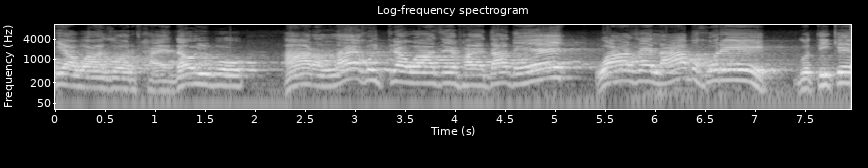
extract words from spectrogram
গিয়া ওয়াজর ফায়দা হইব, আর আল্লাহ কইত্রা ওয়াজে ফায়দা দে ওয়াজে লাভ করে গতিকে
